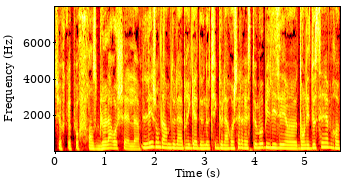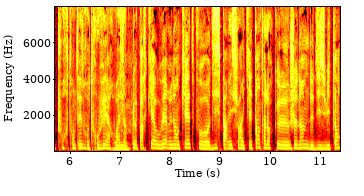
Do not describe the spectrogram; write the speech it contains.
Turc pour France Bleu La Rochelle. Les gendarmes de la brigade nautique de La Rochelle restent mobilisés euh, dans les Deux-Sèvres pour tenter de retrouver Erwan. Le parquet a ouvert une enquête pour disparition inquiétante alors que le jeune homme de 18 ans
